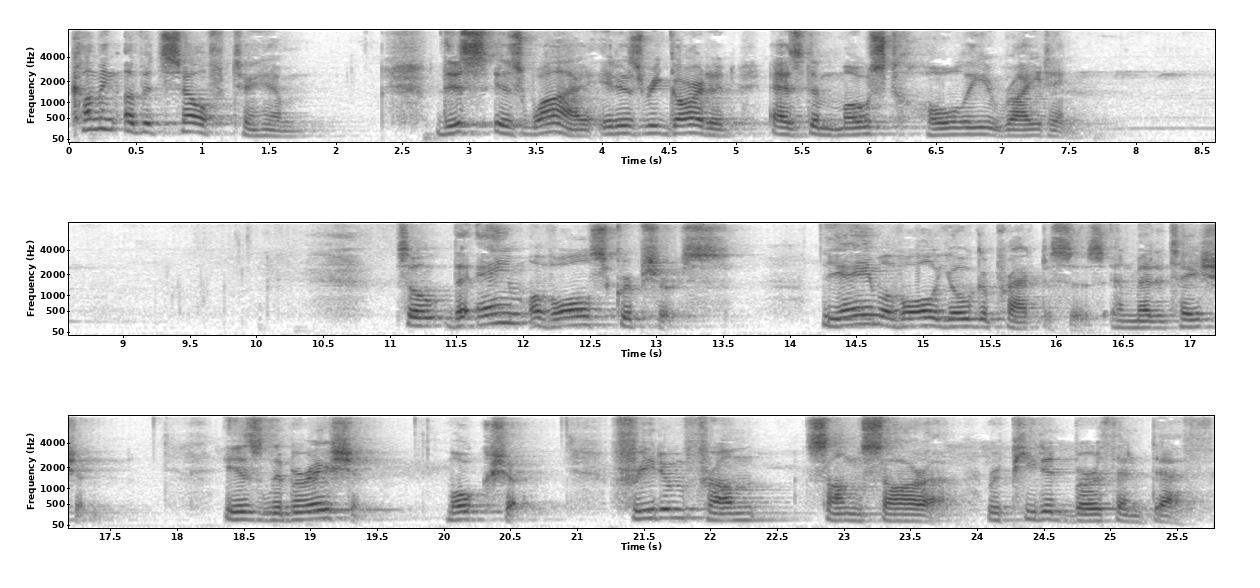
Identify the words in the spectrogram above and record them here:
coming of itself to him. This is why it is regarded as the most holy writing. So, the aim of all scriptures, the aim of all yoga practices and meditation is liberation, moksha, freedom from samsara, repeated birth and death.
